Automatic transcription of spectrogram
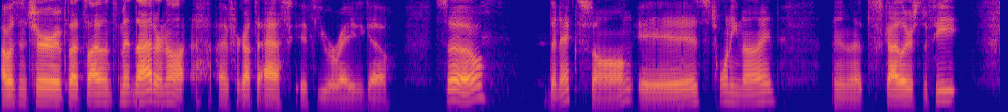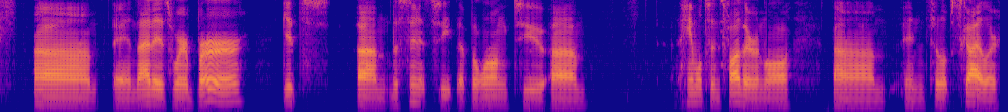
I wasn't sure if that silence meant that or not. I forgot to ask if you were ready to go. So, the next song is 29, and that's Schuyler's Defeat. Um, and that is where Burr gets um, the Senate seat that belonged to um, Hamilton's father-in-law, um, and Philip Schuyler.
